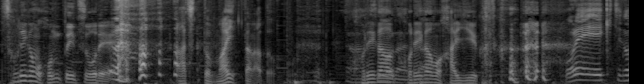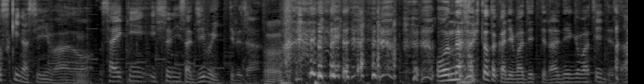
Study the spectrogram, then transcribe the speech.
それがもう本当にツボで あちょっと参ったなと。これがこれがもう俳優かと。俺永吉の好きなシーンはあの、最近一緒にさジム行ってるじゃん。うん。女の人とかに混じってランニングマシンでさ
